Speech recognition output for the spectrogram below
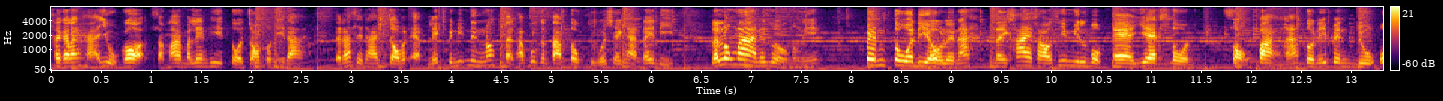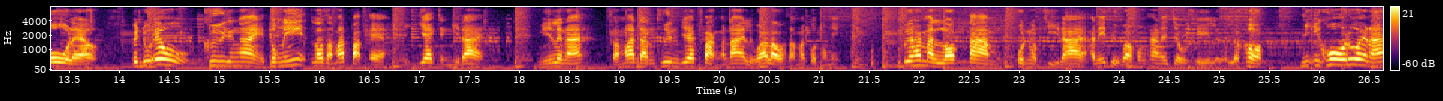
ใครกำลังหาอยู่ก็สามารถมาเล่นที่ตัวจอตัวนี้ได้ แต่น่าเสียดายจอมันแอบเล็กไปนิดนึงเนาะ แต่ถ้าพูดกันตามตรงถือว่าใช้งานได้ดี แล้วลงมาในส่วนของตรงนี้ เป็นตัวเดียวเลยนะ ในค่ายเขาที่มีระบบแอร์แยกโซน สองฝั่งนะ ตัวนี้เป็นดูโอแล้ว เป็นดูเอลคือยังไง ตรงนี้เราสามารถปรับแอร์แยกอย่างนี้ได้ นี้เลยนะ สามารถดันขึ้นแยกฝั่งกันได้ หรือว่าเราสามารถกดตรงนี้ เพื่อให้มันล็อกตามคนขับขี่ได้ อันนี้ถือว่าค่อนข้างที่จะโอเคเลย แล้วก็มีอีโคด้วยนะ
